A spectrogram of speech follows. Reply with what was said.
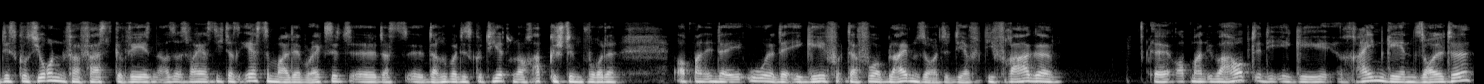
Diskussionen verfasst gewesen. Also es war jetzt nicht das erste Mal der Brexit, äh, dass äh, darüber diskutiert und auch abgestimmt wurde, ob man in der EU oder der EG davor bleiben sollte. Die, die Frage, äh, ob man überhaupt in die EG reingehen sollte,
